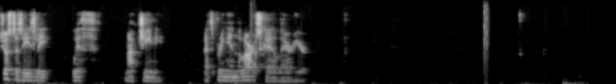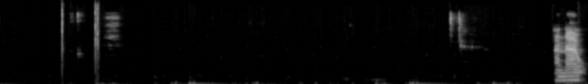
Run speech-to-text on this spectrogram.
just as easily with MapGenie. Let's bring in the large scale layer here. And now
